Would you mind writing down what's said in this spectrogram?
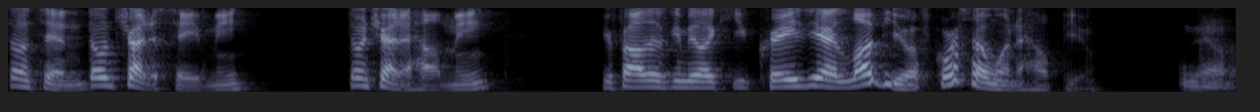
Don't stand. Don't try to save me. Don't try to help me. Your father's gonna be like, You crazy? I love you. Of course I want to help you. Yeah.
